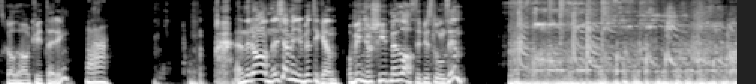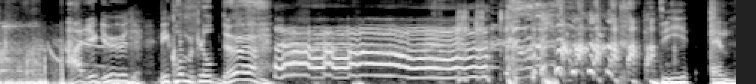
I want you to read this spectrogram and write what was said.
skal du ha kvittering. En raner kommer inn i butikken og begynner å skyte med laserpistolen sin. Herregud, vi kommer til å dø! The end.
